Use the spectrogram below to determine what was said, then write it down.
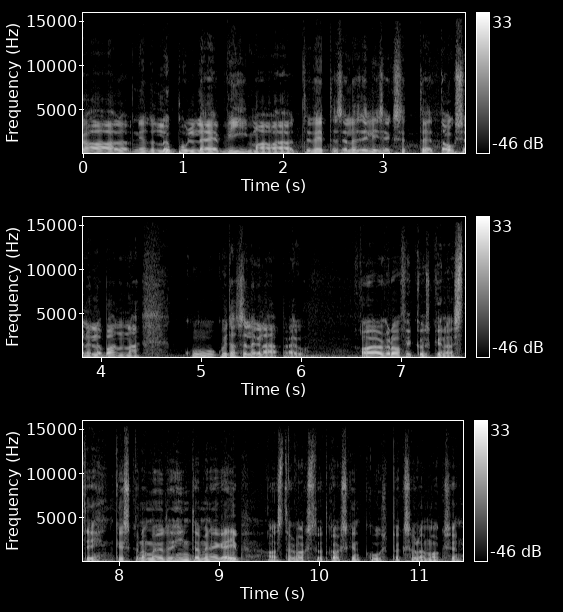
ka nii-öelda lõpule viima, te teete selle selliseks, et, et oksjonile panna, ku-, kuidas sellega läheb praegu? ajagraafikus kenasti, keskkonnamõjude hindamine käib, aasta kaks tuhat kakskümmend kuus peaks olema oksjon.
